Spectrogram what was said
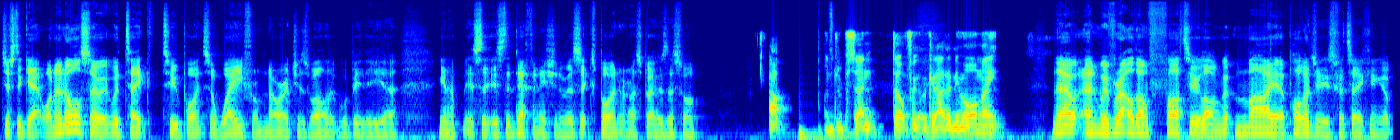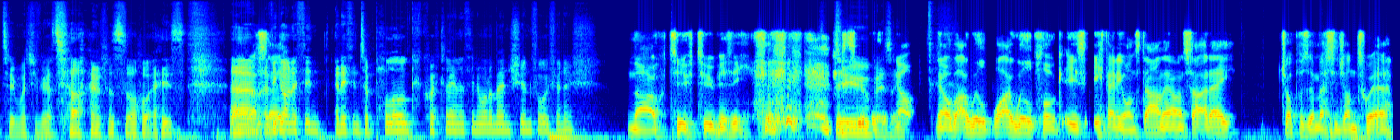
just to get one, and also it would take two points away from Norwich as well. It would be the uh, you know it's it's the definition of a six pointer, I suppose. This one. Ah, hundred percent. Don't think we can add any more, mate. No, and we've rattled on far too long. My apologies for taking up too much of your time, as always. Um, have you got anything anything to plug quickly? Anything you want to mention before we finish? No, too too busy. too, too busy. No, no, but I will. What I will plug is if anyone's down there on Saturday, drop us a message on Twitter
